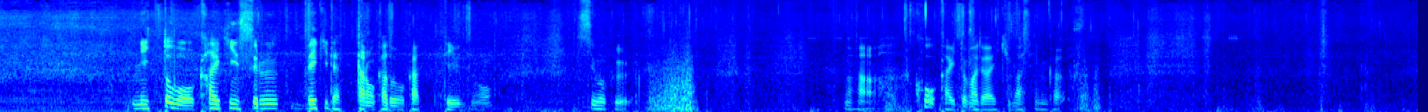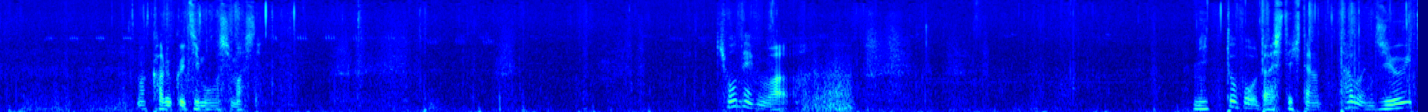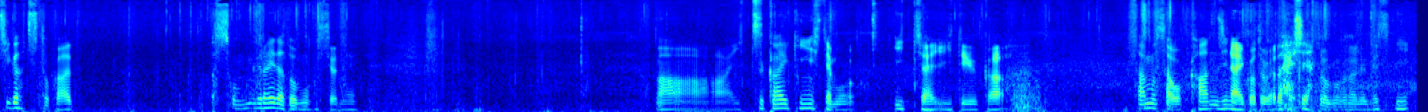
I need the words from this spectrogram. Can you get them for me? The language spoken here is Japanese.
ニット帽を解禁するべきだったのかどうかっていうのをすごくまあ後悔とまではいきませんが、まあ、軽く自問しました。去年はニット帽出してきたの多分11月とかそんぐらいだと思うんですよね。まあいつ解禁してもいっちゃいいというか寒さを感じないことが大事だと思うので別に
